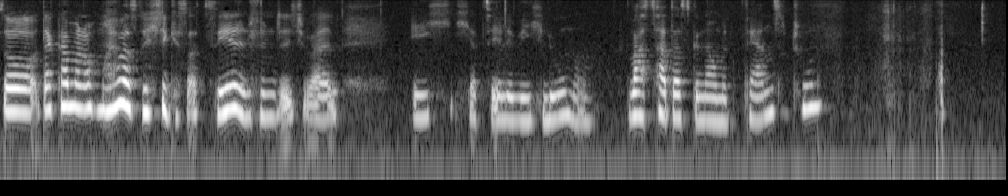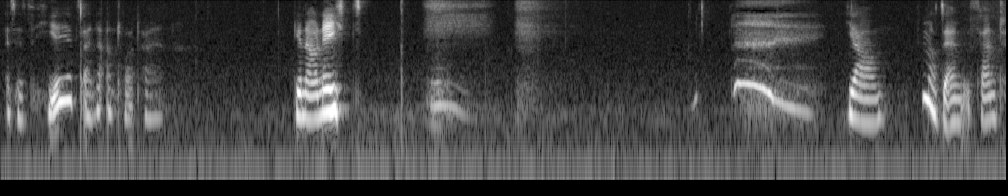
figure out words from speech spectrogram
So, da kann man auch mal was Richtiges erzählen, finde ich, weil ich, ich erzähle, wie ich lume. Was hat das genau mit Pferden zu tun? Ich setze hier jetzt eine Antwort ein. Genau nichts. Ja, immer sehr interessant.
